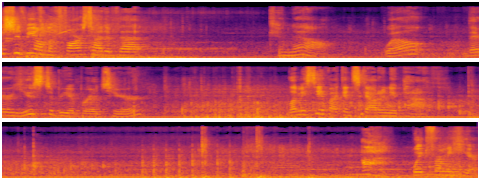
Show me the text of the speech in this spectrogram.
Barney should be on the far side of that canal. Well, there used to be a bridge here. Let me see if I can scout a new path. Ah, wait for me here.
